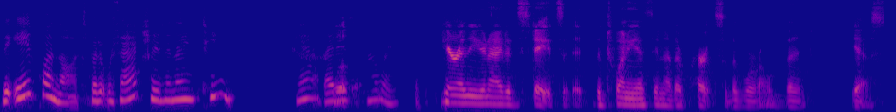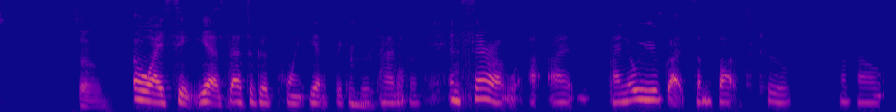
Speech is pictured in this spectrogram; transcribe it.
the equinox, but it was actually the 19th. Yeah, that is Well- early. Here in the United States, the 20th in other parts of the world, but yes. So Oh, I see. Yes, that's a good point. Yes, because of the time zone. And Sarah, I I know you've got some thoughts too about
